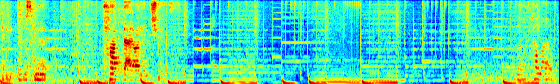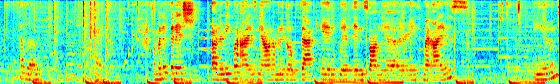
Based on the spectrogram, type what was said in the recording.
And we're just gonna pop that on the cheeks. Well, hello. Hello. Okay. I'm gonna finish underneath my eyes now, and I'm gonna go back in with Insomnia underneath my eyes and?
